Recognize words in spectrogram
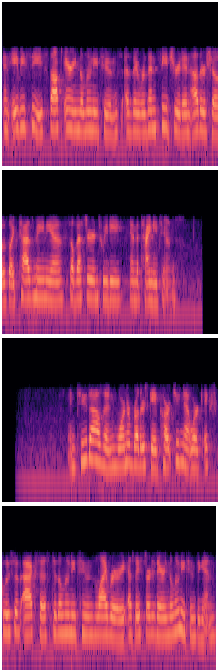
and ABC stopped airing the Looney Tunes as they were then featured in other shows like Taz-Mania, Sylvester and Tweety, and the Tiny Toons. In 2000, Warner Brothers gave Cartoon Network exclusive access to the Looney Tunes library as they started airing the Looney Tunes again.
